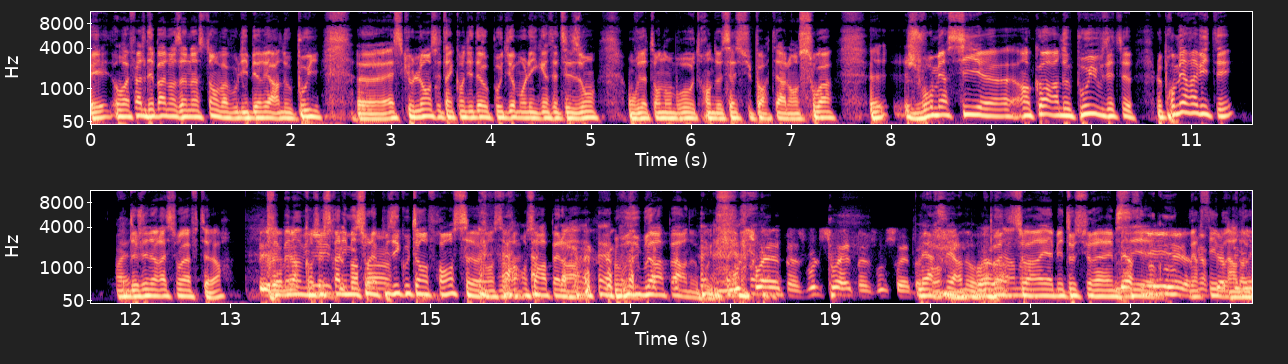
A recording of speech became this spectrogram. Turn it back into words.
Et on va faire le débat dans un instant. On va vous libérer, Arnaud Pouille. Euh, Est-ce que Lens est un candidat au podium en Ligue 1 cette saison? On vous attend nombreux au 32-16 supporters lensois. Euh, je vous remercie euh, encore, Arnaud Pouille. Vous êtes euh, le premier invité Ouais. de Génération After. Très bien Quand ce sera l'émission la plus écoutée en France, euh, on s'en rappellera. On vous oubliera pas, Arnaud. Je vous le souhaite. Je vous le souhaite. Je vous le souhaite. Merci Arnaud. Bonne soirée, à bientôt sur RMC. Merci, Merci, Arnaud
